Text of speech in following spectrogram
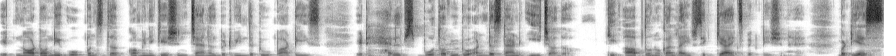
It not only opens the communication channel between the two parties it helps both of you to understand each other कि आप दोनों का लाइफ से क्या एक्सपेक्टेशन है। But yes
